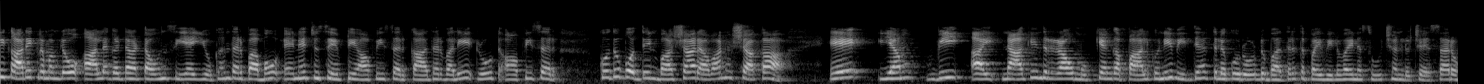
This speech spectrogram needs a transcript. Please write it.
ఈ కార్యక్రమంలో Allagadda town CI Yugandhar Babu NH safety officer Kadarvali route officer Kudubuddin Basha రవాణా శాఖ ఏఎంవిఐ నాగేంద్రరావు ముఖ్యంగా పాల్గొని విద్యార్థులకు రోడ్డు భద్రతపై విలువైన సూచనలు చేశారు.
